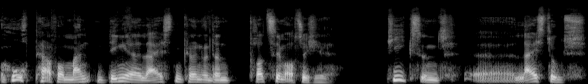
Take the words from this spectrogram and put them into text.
hochperformanten Dinge leisten können und dann trotzdem auch solche Peaks und äh, Leistungsschwankungen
